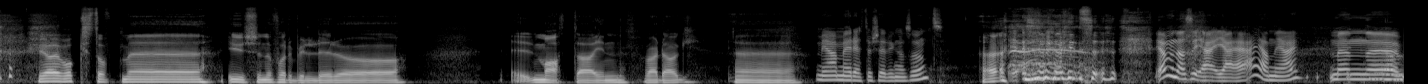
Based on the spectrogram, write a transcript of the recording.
Vi har jo vokst opp med usunne forbilder og eh, mata inn hver dag. Eh, Med mer retusjering og sånt. ja, men altså, jeg, jeg er enig, jeg. Men, eh,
